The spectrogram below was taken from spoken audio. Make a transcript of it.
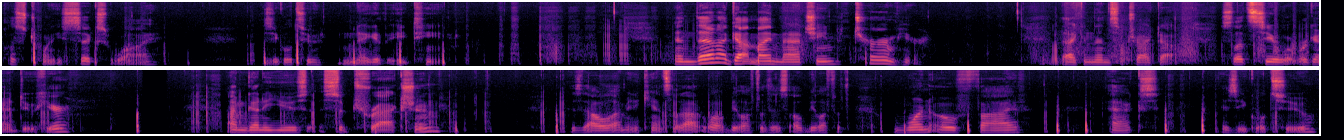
plus 26y is equal to negative 18. And then I've got my matching term here that I can then subtract out. So let's see what we're going to do here. I'm going to use subtraction because that will allow me to cancel it out. Well, I'll be left with this. I'll be left with 105x is equal to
